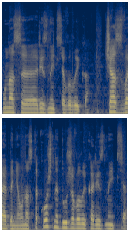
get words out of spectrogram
у нас е, різниця велика. Час зведення у нас також не дуже велика різниця.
